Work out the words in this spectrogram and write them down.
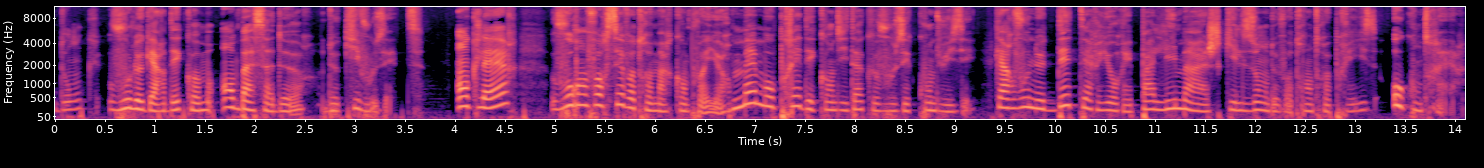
Donc, vous le gardez comme ambassadeur de qui vous êtes. En clair, Vous renforcez votre marque employeur, même auprès des candidats que vous y conduisez car vous ne détériorez pas l'image qu'ils ont de votre entreprise, au contraire,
